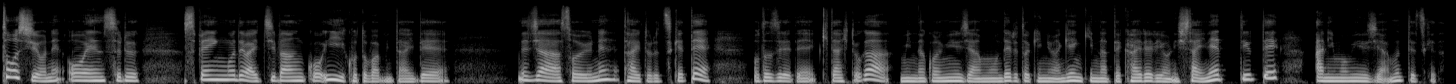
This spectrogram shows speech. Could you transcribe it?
闘志をね応援するスペイン語では一番こういい言葉みたいででじゃあそういうねタイトルつけて訪れてきた人がみんなこのミュージアムを出る時には元気になって帰れるようにしたいねって言ってアニモミュージアムってつけた、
